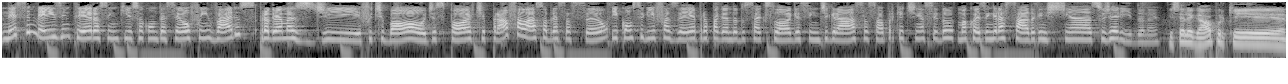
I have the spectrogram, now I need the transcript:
nesse mês inteiro assim que isso aconteceu, eu fui em vários programas de futebol, de esporte para falar sobre essa ação e conseguir fazer propaganda do Sexlog assim de graça, só porque tinha sido uma coisa engraçada que a gente tinha sugerido, né? Isso é legal porque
